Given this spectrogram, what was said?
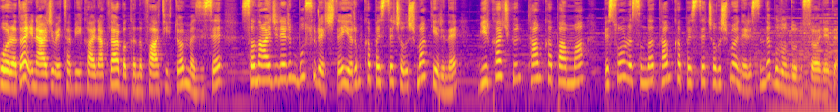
Bu arada Enerji ve Tabi Kaynaklar Bakanı Fatih Dönmez ise sanayicilerin bu süreçte yarım kapasite çalışmak yerine birkaç gün tam kapanma ve sonrasında tam kapasite çalışma önerisinde bulunduğunu söyledi.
